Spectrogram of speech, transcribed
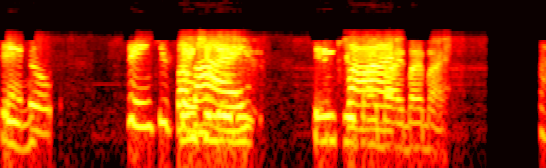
Thank you. Thank you. Thank bye you, ladies. Thank you. Bye. Bye. Bye. Bye. Bye.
